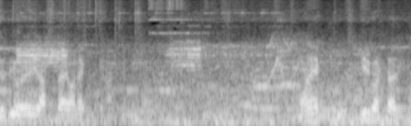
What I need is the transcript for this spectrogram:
যদিও এই রাস্তায় অনেক অনেক ভিড়ভাট্টা আর কি।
